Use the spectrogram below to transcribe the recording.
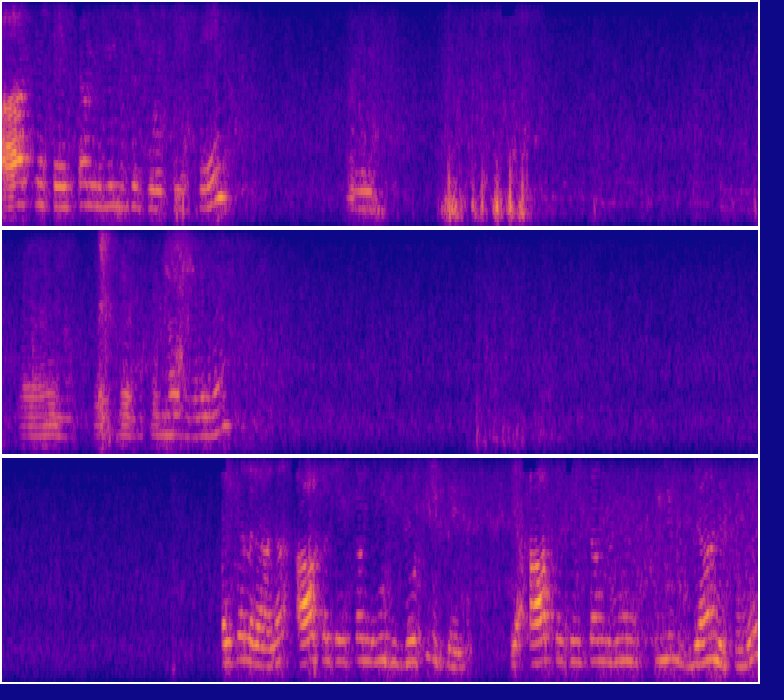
आत्म चैतन्य रूप ज्योति से करना ऐसा लगाना आप चेतन रूप ज्योति से या आप चेतन रूप ज्ञान से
